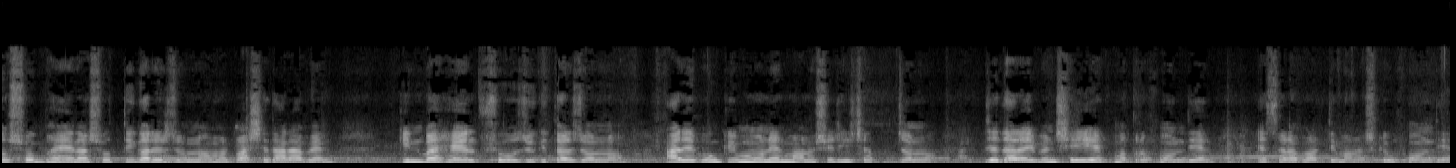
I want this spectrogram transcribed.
দর্শক ভাইয়েরা সত্যিকারের জন্য আমার পাশে দাঁড়াবেন কিংবা হেল্প সহযোগিতার জন্য। আর এবং কি মনের মানুষের হিসাবের জন্য যে দাঁড়াইবেন সেই একমাত্র ফোন দেন এছাড়া বাড়তি মানুষকেও ফোন দেন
